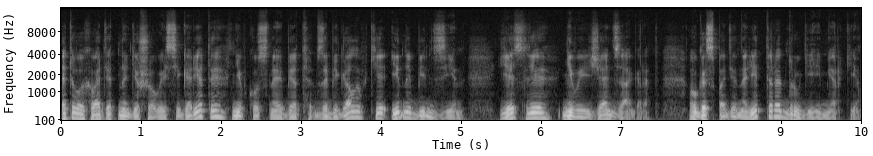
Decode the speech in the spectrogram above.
Этого хватит на дешевые сигареты, невкусный обед в забегаловке и на бензин, если не выезжать за город. У господина Риттера другие мерки.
